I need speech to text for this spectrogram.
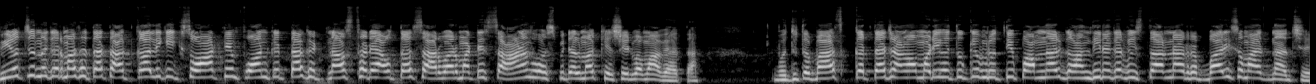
વિરોચનનગરમાં થતા તાત્કાલિક એકસો આઠને ફોન કરતાં ઘટના સ્થળે આવતા સારવાર માટે સાણંદ હોસ્પિટલમાં ખસેડવામાં આવ્યા હતા. વધુ તપાસ કરતાં જાણવા મળ્યું હતું કે મૃત્યુ પામનાર ગાંધીનગર વિસ્તારના રબારી સમાજના છે,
